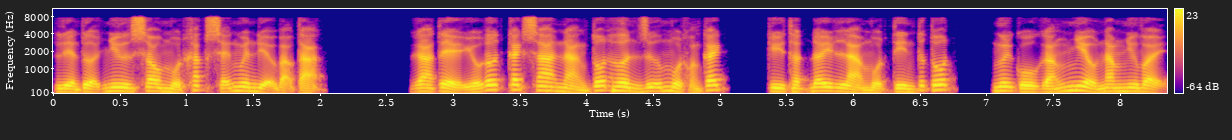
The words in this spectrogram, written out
liền tựa như sau một khắc sẽ nguyên địa bạo tạc. Gà tể yếu ớt cách xa nàng tốt hơn giữ một khoảng cách, kỳ thật đây là một tin tức tốt, ngươi cố gắng nhiều năm như vậy,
